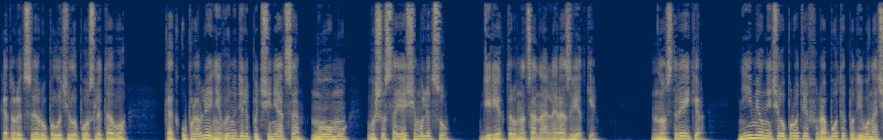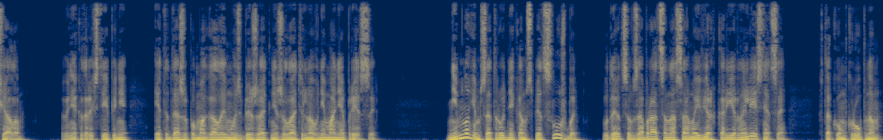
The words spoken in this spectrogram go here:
который ЦРУ получило после того, как управление вынудили подчиняться новому вышестоящему лицу, директору национальной разведки. Но Стрейкер не имел ничего против работы под его началом. В некоторой степени это даже помогало ему избежать нежелательного внимания прессы. Немногим сотрудникам спецслужбы удается взобраться на самый верх карьерной лестницы в таком крупном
